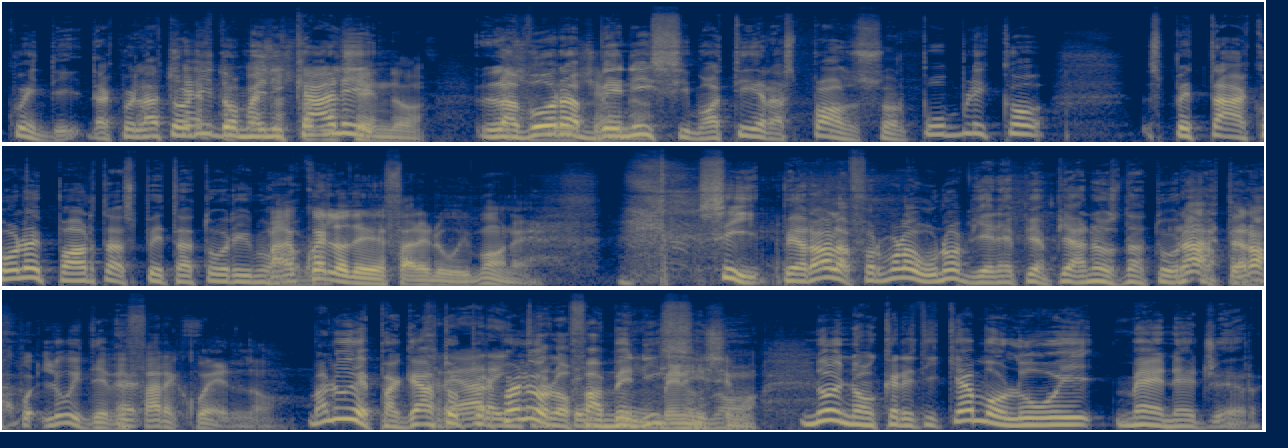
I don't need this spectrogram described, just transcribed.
Quindi da quel lato lì certo, sto Domenicali dicendo, lavora benissimo, attira sponsor pubblico, spettacolo e porta spettatori nuovi. Ma quello deve fare lui, Mone. Sì, però la Formula 1 viene pian piano snaturata. No, però lui Eh. deve fare quello. Ma lui è pagato Creare per quello e lo fa benissimo. Benissimo. Noi non critichiamo lui manager.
